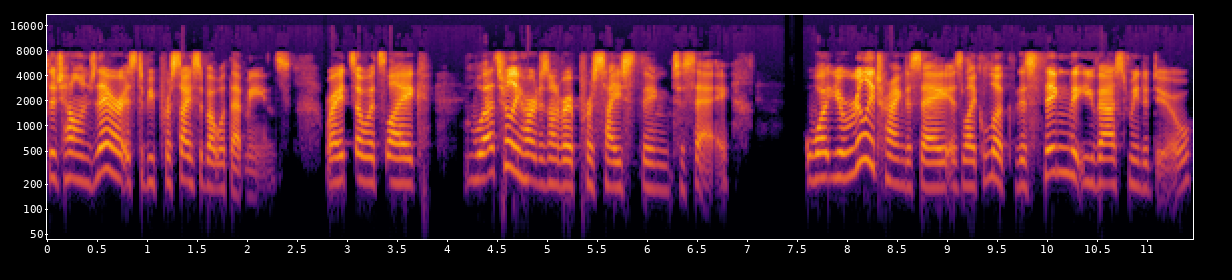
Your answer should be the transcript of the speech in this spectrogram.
The challenge there is to be precise about what that means, right? So it's like, well, that's really hard is not a very precise thing to say. What you're really trying to say is like, look, this thing that you've asked me to do,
